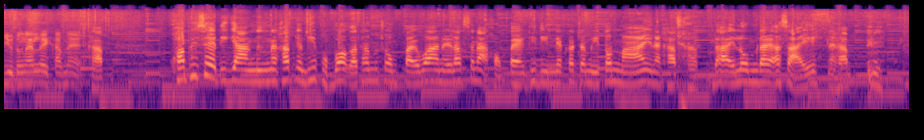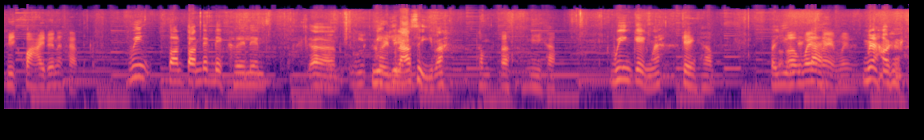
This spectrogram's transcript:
อยู่ตรงนั้นเลยครับเนี่ย ครับ ความพิเศษอีกอย่างหนึ่งนะครับ อย่างที่ผมบอกกับท่านผู้ชมไปว่าในลักษณะของแปลงที่ดินเนี่ยก็จะมีต้นไม้นะครับ ครับ ได้ลมได้อาศัยนะครับ มีควายด้วยนะครับวิ่งตอนตอนเด็กๆเคยเรียนเอ่อมีเคยเรียนกีฬาสีปะทำเออมีครับ วิ่งเก่งไหมเก่งครับ ไปยืนเออใกไม่ล้ไม่ไม่ ๆไม่เอาใช่ไหม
